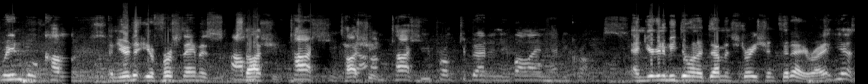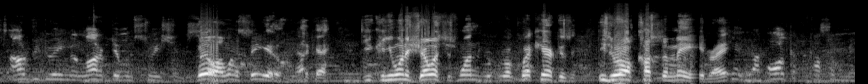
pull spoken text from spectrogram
rainbow colors. and your your first name is I'm Sashi, Tashi. Tashi. Yeah, I'm Tashi from Tibetan Himalayan Handicrafts. and you're going to be doing a demonstration today, right? Yes, I'll be doing a lot of demonstrations. Bill, I want to see you. Yeah. Okay. Do you, can you want to show us just one real quick here because these are all custom made, right? Okay, yeah, all custom made.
